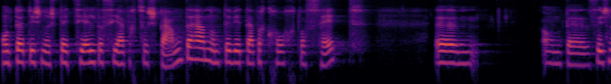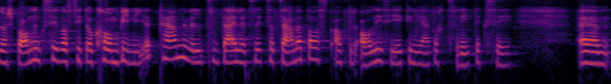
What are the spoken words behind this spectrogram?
und dort ist noch speziell, dass sie einfach zu Spenden haben und dann wird einfach gekocht, was es hat. Ähm, und äh, es ist noch spannend gewesen, was sie da kombiniert haben, weil zum Teil hat es nicht so zusammenpasst, aber alle sind irgendwie einfach zufrieden gewesen. Ähm,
